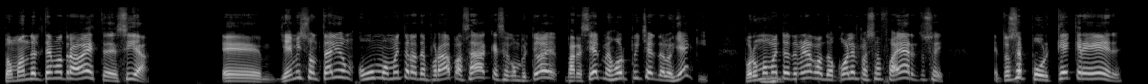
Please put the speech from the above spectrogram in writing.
tomando el tema otra vez, te decía, eh, Jamison Talion hubo un momento en la temporada pasada que se convirtió, en- parecía el mejor pitcher de los Yankees. Por un momento determinado cuando Cole empezó a fallar. Entonces, entonces, ¿por qué creer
